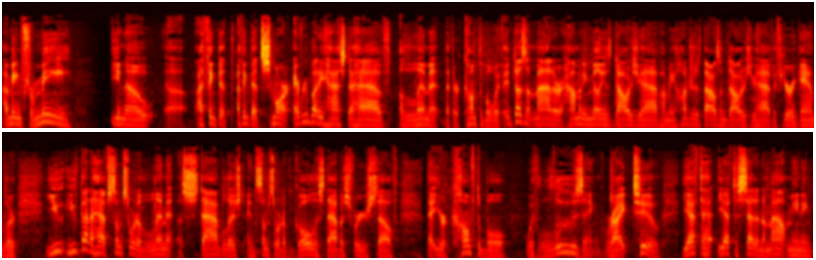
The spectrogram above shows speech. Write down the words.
I mean, for me, you know, uh, I think that I think that's smart. Everybody has to have a limit that they're comfortable with. It doesn't matter how many millions of dollars you have, how many hundreds of thousand of dollars you have. If you're a gambler, you you've got to have some sort of limit established and some sort of goal established for yourself that you're comfortable with losing. Right? Too, you have to you have to set an amount. Meaning,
